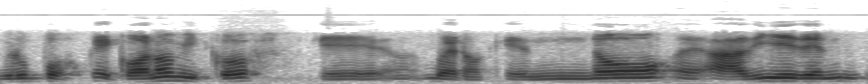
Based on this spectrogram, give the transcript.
grupos económicos que, bueno, que no eh, adhieren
